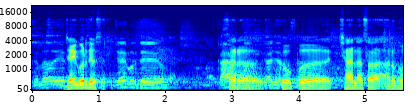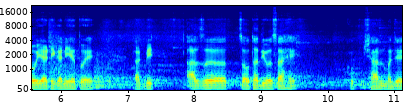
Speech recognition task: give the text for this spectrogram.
त्याला एक जय गुरुदेव सर. जय गुरुदेव. काय सर म्हणतात? खूप अ, छान असा अनुभव या ठिकाणी येतो आहे अगदी आज अ, चौथा दिवस आहे. खूप छान म्हणजे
